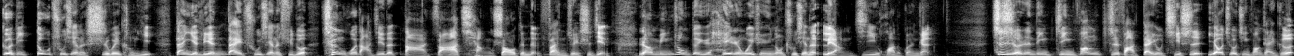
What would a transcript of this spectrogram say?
各地都出现了示威抗议，但也连带出现了许多趁火打劫的打砸抢烧等等犯罪事件，让民众对于黑人维权运动出现了两极化的观感。支持者认定警方执法带有歧视，要求警方改革；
